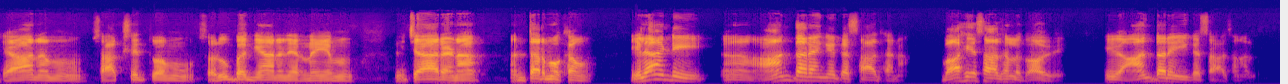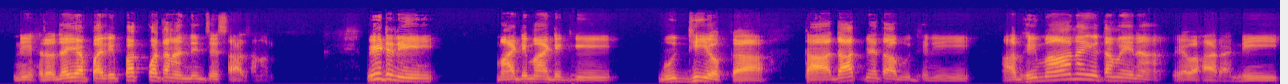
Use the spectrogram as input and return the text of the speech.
ధ్యానము సాక్షిత్వము స్వరూప జ్ఞాన నిర్ణయము విచారణ అంతర్ముఖం ఇలాంటి ఆంతరంగిక సాధన బాహ్య సాధనలు కావు ఇవి. ఆంతరంగిక సాధనలు. నీ హృదయ పరిపక్వతను అందించే సాధనలు. వీటిని మాటిమాటికి బుద్ధి యొక్క తాదాత్మ్యతా బుద్ధిని అభిమానయుతమైన వ్యవహారాన్ని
